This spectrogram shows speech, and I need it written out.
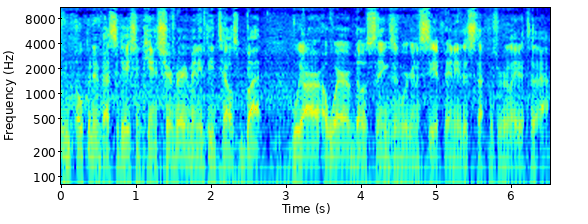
an open investigation can't share very many details, but we are aware of those things, and we're going to see if any of this stuff is related to that.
